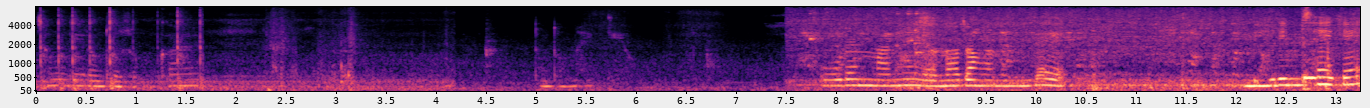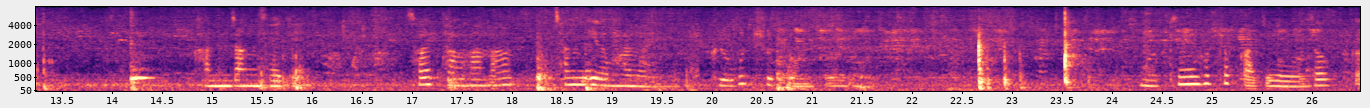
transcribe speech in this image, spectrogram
참기름 2숟갈 정도만 할게요. 오랜만에 연어장 하는데 미림 3개, 간장 3개, 설탕 하나, 참기름 하나입니다. 그리고 후추 좀. 이렇게 후추까지 해서 끝.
